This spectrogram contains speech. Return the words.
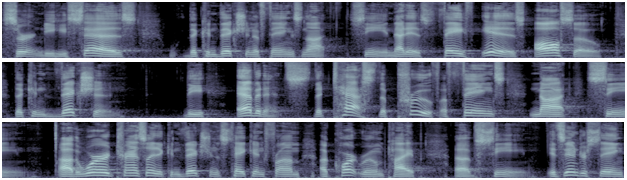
certainty. He says, the conviction of things not seen. That is, faith is also the conviction, the evidence, the test, the proof of things not seen. Uh, the word translated conviction is taken from a courtroom type of scene. It's interesting.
